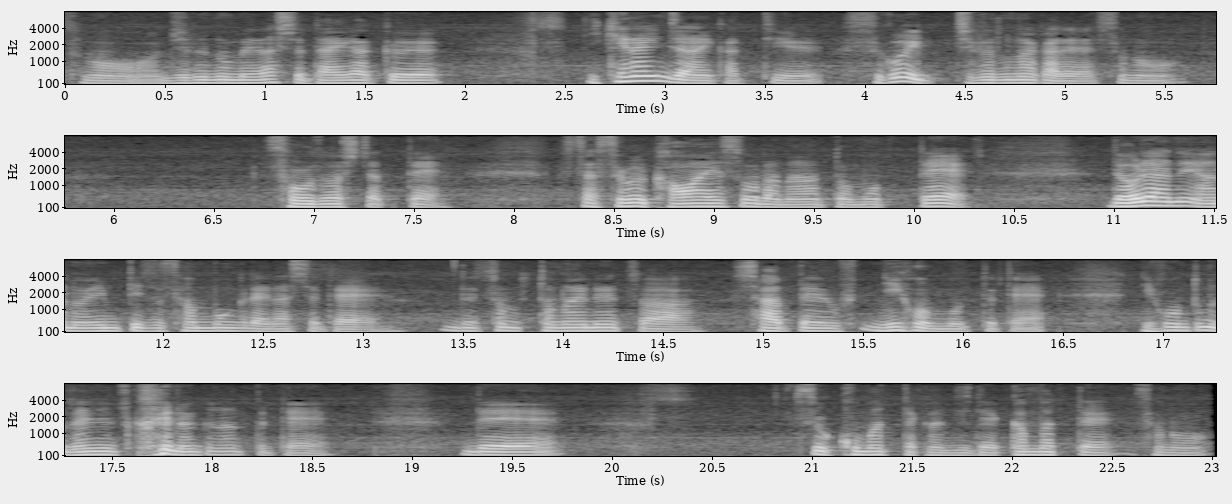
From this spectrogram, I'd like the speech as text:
その自分の目指して大学行けないんじゃないかっていうすごい自分の中でその想像しちゃってそしたらすごいかわいそうだなと思ってで俺はねあの鉛筆3本ぐらい出しててでその隣のやつはシャーペン2本持ってて2本とも全然使えなくなっててですごい困った感じで頑張ってその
